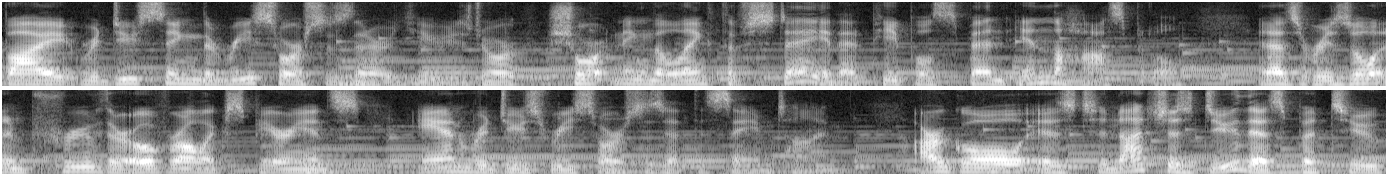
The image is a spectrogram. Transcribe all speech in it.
by reducing the resources that are used or shortening the length of stay that people spend in the hospital and as a result improve their overall experience and reduce resources at the same time. Our goal is to not just do this but to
